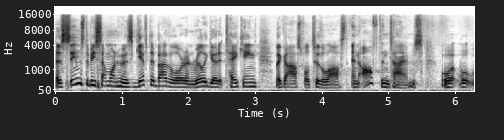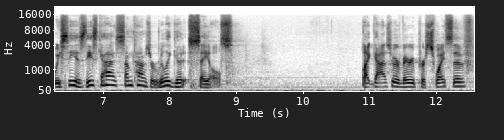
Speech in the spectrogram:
it seems to be someone who is gifted by the Lord and really good at taking the gospel to the lost. And oftentimes, what, what we see is these guys sometimes are really good at sales. Like guys who are very persuasive,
